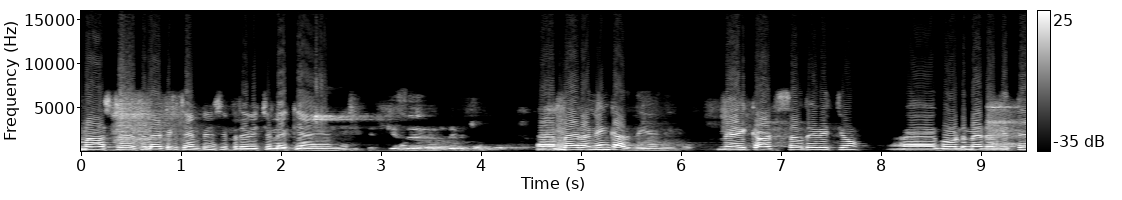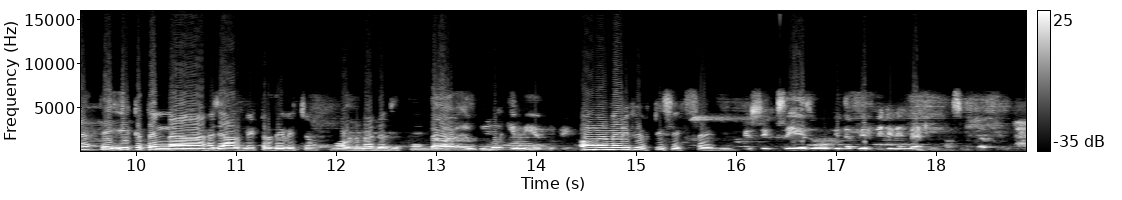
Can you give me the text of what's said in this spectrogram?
ਮਾਸਟਰ ਐਥਲੈਟਿਕ ਚੈਂਪੀਅਨਸ਼ਿਪ ਦੇ ਵਿੱਚ ਲੈ ਕੇ ਆਏ ਹਾਂ ਜੀ। ਕਿਸ ਉਹਦੇ ਵਿੱਚੋਂ? ਮੈਂ ਰਨਿੰਗ ਕਰਦੀ ਹਾਂ ਜੀ। ਮੈਂ ਇੱਕ 800 ਦੇ ਵਿੱਚੋਂ 골ਡ ਮੈਡਲ ਜਿੱਤਿਆ ਤੇ ਇੱਕ 3000 ਮੀਟਰ ਦੇ ਵਿੱਚੋਂ 골ਡ ਮੈਡਲ ਜਿੱਤਿਆ ਜੀ ਤਾਂ ਉਮਰ ਕਿੰਨੀ ਹੈ ਤੁਹਾਡੀ? ਉਮਰ ਮੇਰੀ 56 ਹੈ ਜੀ। 56 ਏਜ ਹੋਊਗੀ ਤਾਂ ਫਿਰ ਵੀ ਜਿਹੜੇ ਮੈਡਲ ਹਾਸਲ ਕਰ ਰਹੇ ਹੋ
